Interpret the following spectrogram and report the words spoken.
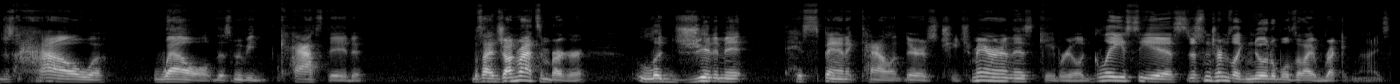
just how well this movie casted, besides John Ratzenberger, legitimate Hispanic talent. There's Cheech Marin in this, Gabriel Iglesias, just in terms of like notables that I recognize.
